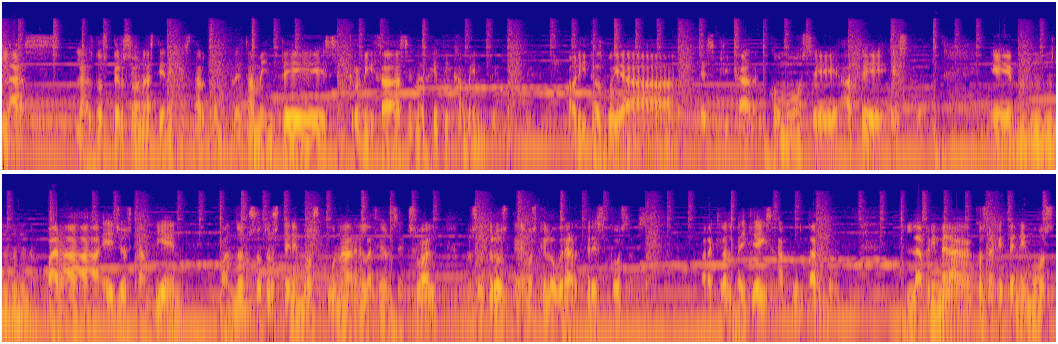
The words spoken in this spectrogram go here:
las, dos personas tienen que estar completamente sincronizadas energéticamente. Ahorita os voy a explicar cómo se hace esto. Em, para ellos también, cuando nosotros tenemos una relación sexual, nosotros tenemos que lograr tres cosas para que las vayáis apuntando. La primera cosa que tenemos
